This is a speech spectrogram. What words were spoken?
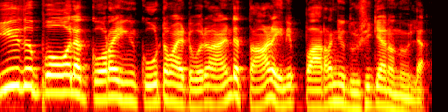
ഇതുപോലെ കുറെ ഇങ്ങ് കൂട്ടമായിട്ട് വരും. അതിന്റെ താഴെ ഇനി പറഞ്ഞു ദുഷിക്കാനൊന്നുമില്ല.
